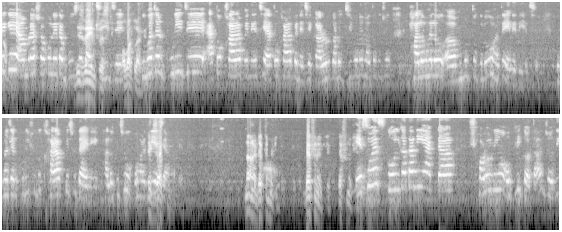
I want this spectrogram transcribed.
থেকে আমরা সকলে এটা বুঝতে পারছি যে অবাক লাগে দু হাজার কুড়ি যে এত খারাপ এনেছে এত খারাপ এনেছে কারোর কারোর জীবনে হয়তো কিছু ভালো ভালো মুহূর্তগুলো হয়তো এনে দিয়েছে। দু হাজার কুড়ি শুধু খারাপ কিছু দেয়নি ভালো কিছু উপহার দিয়েছে আমাদের। না না definitely definitely definitely SOS Kolkata নিয়ে একটা স্মরণীয় অভিজ্ঞতা যদি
